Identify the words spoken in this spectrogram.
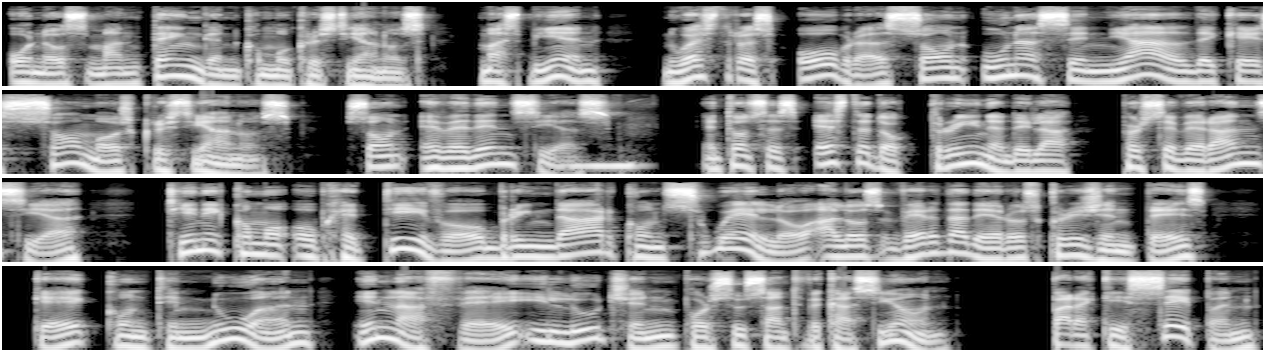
o nos mantengan como cristianos, más bien nuestras obras son una señal de que somos cristianos, son evidencias. Entonces, esta doctrina de la perseverancia tiene como objetivo brindar consuelo a los verdaderos creyentes que continúan en la fe y luchen por su santificación, para que sepan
